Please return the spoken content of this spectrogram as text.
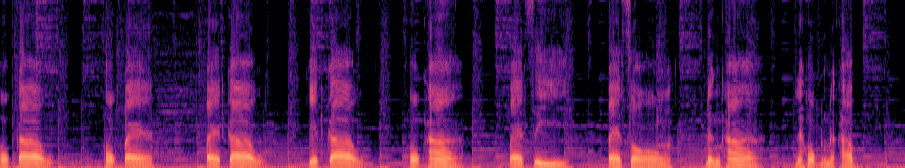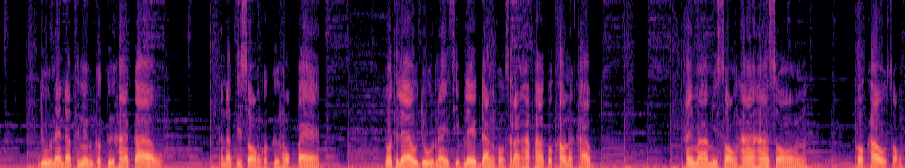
69 68 89เจ็ดเก้าหกห้าแปดสี่แปดสองหนึ่งห้าและหกหนึ่งนะครับ อยู่ในอันดับที่หนึ่งก็คือห้าเก้าอันดับที่สองก็คือหกแปดงวดที่แล้วอยู่ในสิบเลขดังของสลากห้าภาคก็เข้านะครับ ให้มามีสองห้าห้าสองก็เข้าสองต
